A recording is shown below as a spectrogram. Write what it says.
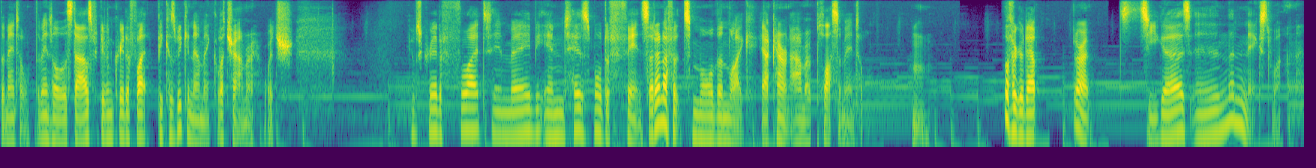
the mantle, the mantle of the stars for giving creative flight because we can now make glitch armor, which gives creative flight and maybe and has more defense. I don't know if it's more than like our current armor plus a mantle. Hmm. We'll figure it out. All right. See you guys in the next one.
